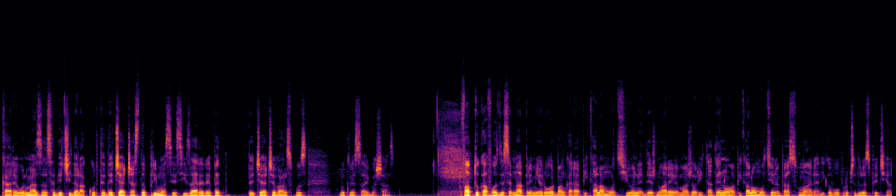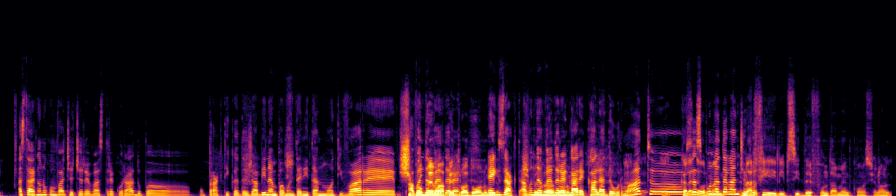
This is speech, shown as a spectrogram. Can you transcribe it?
care urmează să decide la curte. De ce această primă sesizare, repet, pe ceea ce v-am spus, nu cred să aibă șansă. Faptul că a fost desemnat premierul Orban care a picat la moțiune, deci nu are majoritate, nu, a picat la o moțiune pe asumare, adică pe o procedură specială. Asta dacă nu cumva CCR va strecura după o practică deja bine împământenită în motivare, Și având problema în vedere, pentru a doua numire. Exact, Și având în pentru a vedere doua care numire. calea de urmat, Calea să de spună urmat de la început. N-ar fi lipsit de fundament constituțional,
